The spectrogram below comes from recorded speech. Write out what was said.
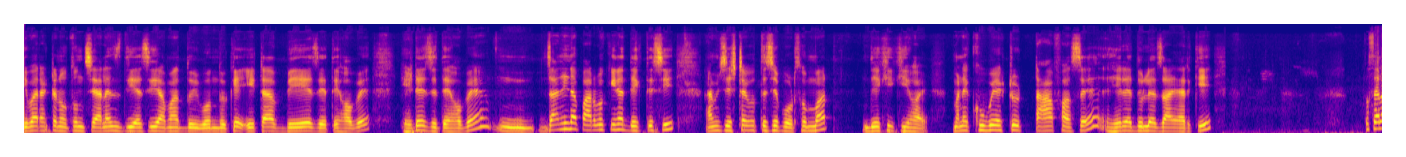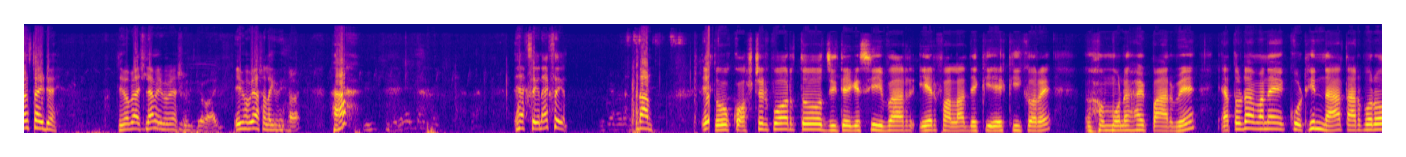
এবার একটা নতুন চ্যালেঞ্জ দিয়েছি আমার দুই বন্ধুকে এটা বেয়ে যেতে হবে হেঁটে যেতে হবে। জানি না পারব কিনা দেখতেছি আমি চেষ্টা করতেছি প্রথমবার দেখি কি হয়। মানে খুবই একটু টাফ আছে হেলে দুলে যায় আর কি। তো চ্যালেঞ্জটা এটাই যেভাবে আসলাম এইভাবে আসুন। এইভাবে আসা লাগবে। হ্যাঁ? এক সেকেন্ড এক সেকেন্ড ডান তো কষ্টের পর তো জিতে গেছি, এবার এর পালা দেখি এ কি করে। মনে হয় পারবে। এতটা মানে কঠিন না, তারপরও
